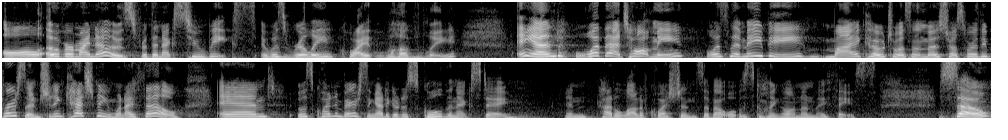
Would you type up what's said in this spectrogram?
all over my nose for the next two weeks. It was really quite lovely. And what that taught me was that maybe my coach wasn't the most trustworthy person. She didn't catch me when I fell. And it was quite embarrassing. I had to go to school the next day and had a lot of questions about what was going on on my face. So,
